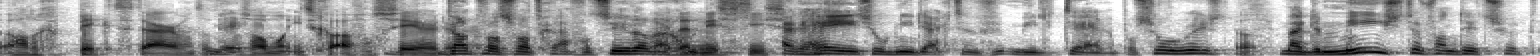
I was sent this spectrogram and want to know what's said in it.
hadden gepikt daar, want het nee. was allemaal iets geavanceerder. Dat was wat geavanceerder. Hellenistisch. En hij is ook niet echt een militaire persoon geweest. Ja. Maar de meeste van dit, soort,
